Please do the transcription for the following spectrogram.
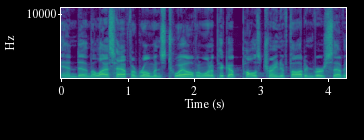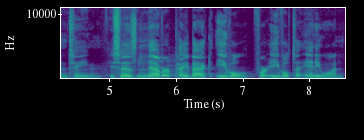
and uh, in the last half of Romans 12. I want to pick up Paul's train of thought in verse 17. He says, Never pay back evil for evil to anyone.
